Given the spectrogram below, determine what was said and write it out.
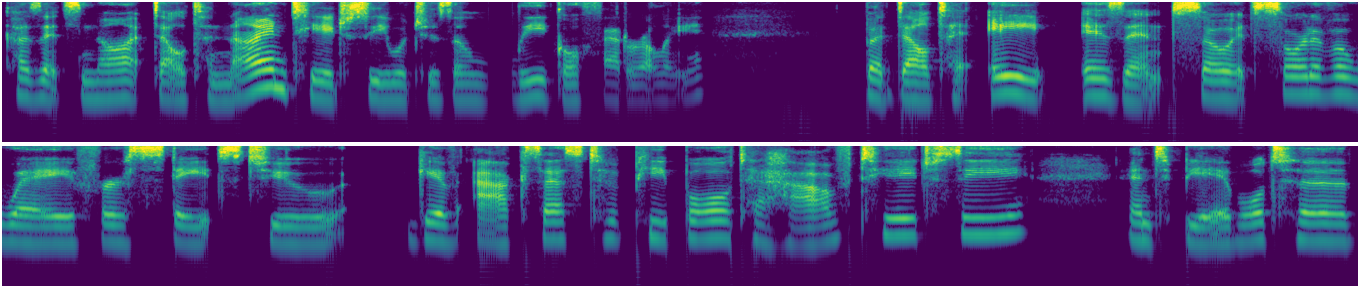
because it's not Delta 9 THC, which is illegal federally, but Delta 8 isn't. So it's sort of a way for states to give access to people to have THC and to be able to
